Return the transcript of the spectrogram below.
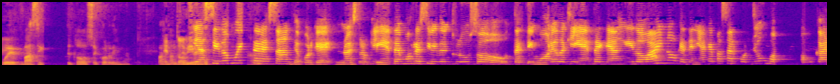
pues básicamente todo se coordina. Entonces, y ha sido muy interesante porque nuestros clientes hemos recibido incluso testimonios de clientes que han ido, ay no, que tenía que pasar por Jumbo a buscar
